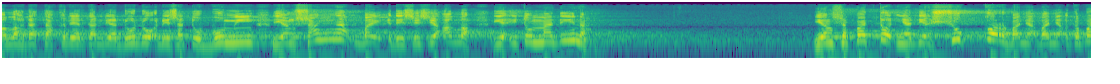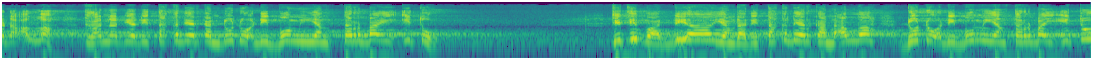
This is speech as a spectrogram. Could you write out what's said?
Allah dah takdirkan dia duduk di satu bumi yang sangat baik di sisi Allah iaitu Madinah yang sepatutnya dia syukur banyak-banyak kepada Allah kerana dia ditakdirkan duduk di bumi yang terbaik itu Tiba-tiba dia yang dah ditakdirkan Allah duduk di bumi yang terbaik itu,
